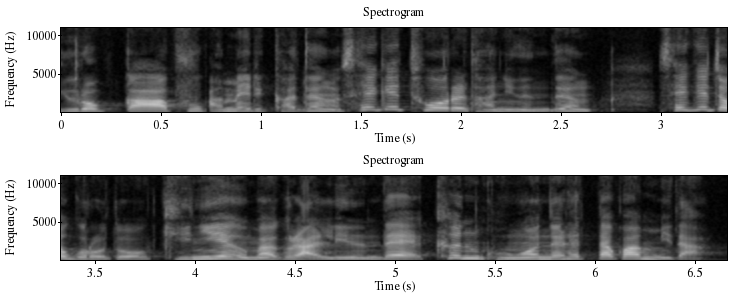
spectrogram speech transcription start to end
유럽과 북아메리카 등 세계 투어를 다니는 등 세계적으로도 기니의 음악을 알리는데 큰 공헌을 했다고 합니다.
